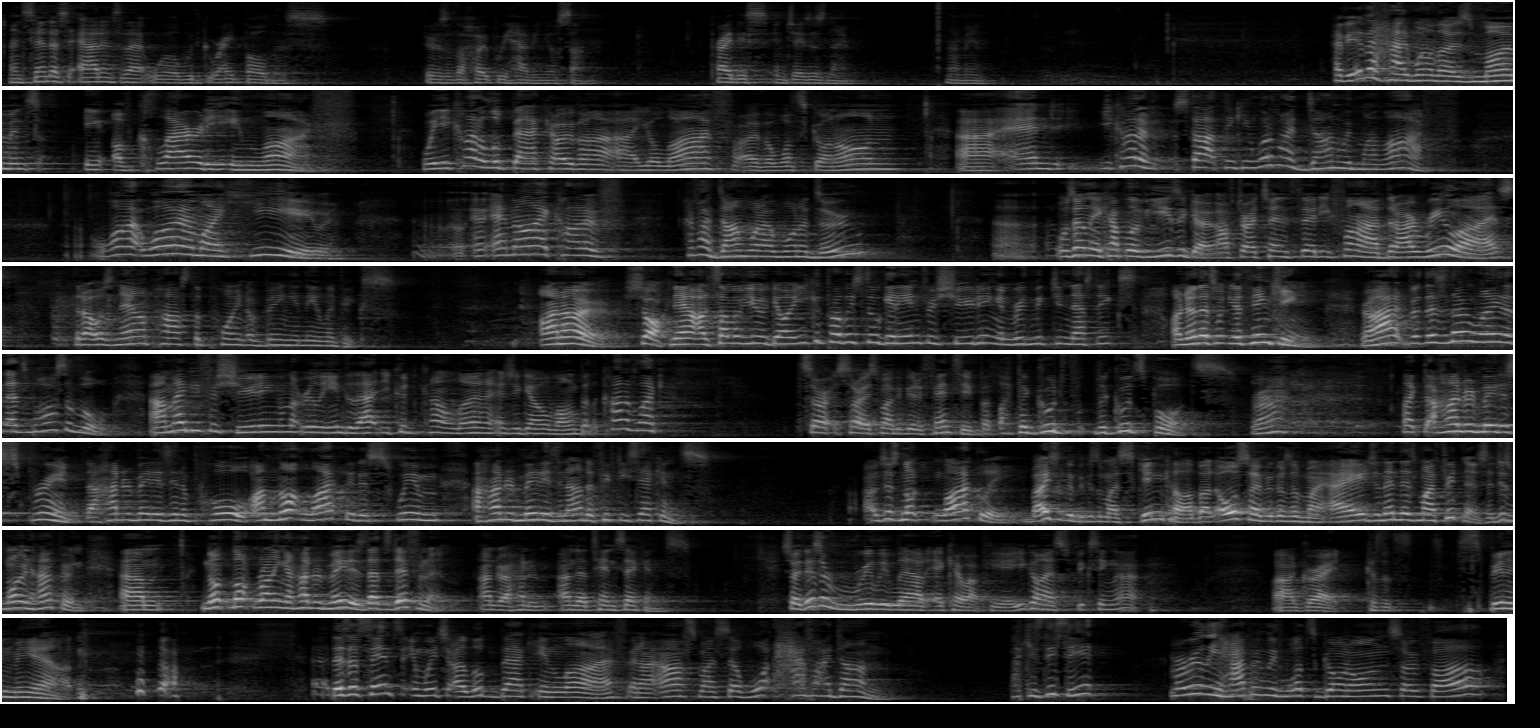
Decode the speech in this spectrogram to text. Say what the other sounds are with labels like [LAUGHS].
And send us out into that world with great boldness because of the hope we have in your Son. Pray this in Jesus' name. Amen. Have you ever had one of those moments of clarity in life where you kind of look back over uh, your life, over what's gone on, uh, and you kind of start thinking, what have I done with my life? Why, why am I here? Am I kind of, have I done what I want to do? Uh, it was only a couple of years ago, after I turned 35, that I realized that I was now past the point of being in the Olympics. I know, shock. Now, some of you are going, you could probably still get in for shooting and rhythmic gymnastics. I know that's what you're thinking, right? But there's no way that that's possible. Uh, maybe for shooting, I'm not really into that. You could kind of learn it as you go along. But kind of like sorry, sorry, this might be a bit offensive, but like the good, the good sports, right? Like the 100 meter sprint, the 100 meters in a pool. I'm not likely to swim 100 meters in under 50 seconds. I'm just not likely, basically because of my skin color, but also because of my age. And then there's my fitness. It just won't happen. Um, not, not running 100 meters, that's definite, under, 100, under 10 seconds. So there's a really loud echo up here. You guys fixing that? Ah, great, because it's spinning me out. [LAUGHS] There's a sense in which I look back in life and I ask myself, what have I done? Like, is this it? Am I really happy with what's gone on so far?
